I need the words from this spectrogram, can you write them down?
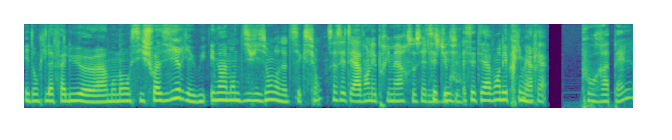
Et donc, il a fallu euh, à un moment aussi choisir. Il y a eu énormément de divisions dans notre section. Ça, c'était avant les primaires socialistes C'était avant les primaires. Pour rappel,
